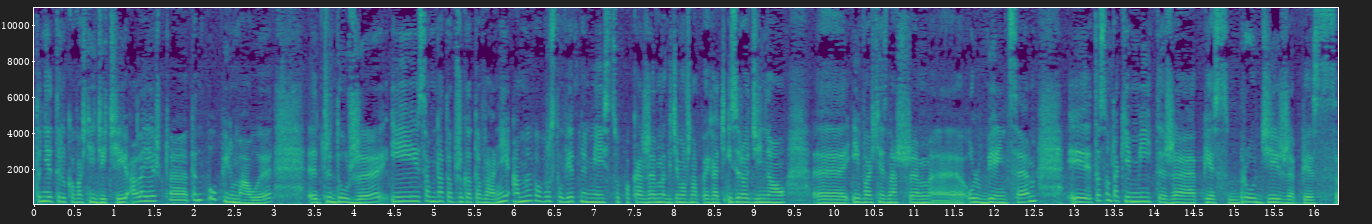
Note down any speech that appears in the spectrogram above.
to nie tylko właśnie dzieci, ale jeszcze ten pupil mały y, czy duży i są na to przygotowani, a my po prostu w jednym miejscu pokażemy, gdzie można pojechać i z rodziną, y, i właśnie z naszym y, ulubieńcem. To są takie mity, że pies brudzi, że pies y,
